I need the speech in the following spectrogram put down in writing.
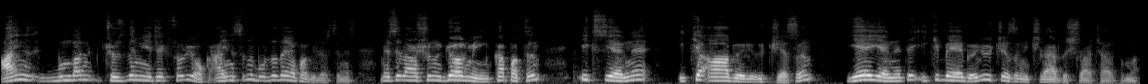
Aynı bundan çözülemeyecek soru yok. Aynısını burada da yapabilirsiniz. Mesela şunu görmeyin, kapatın. x yerine 2a bölü 3 yazın. y yerine de 2b bölü 3 yazın içler dışlar çarpımı.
